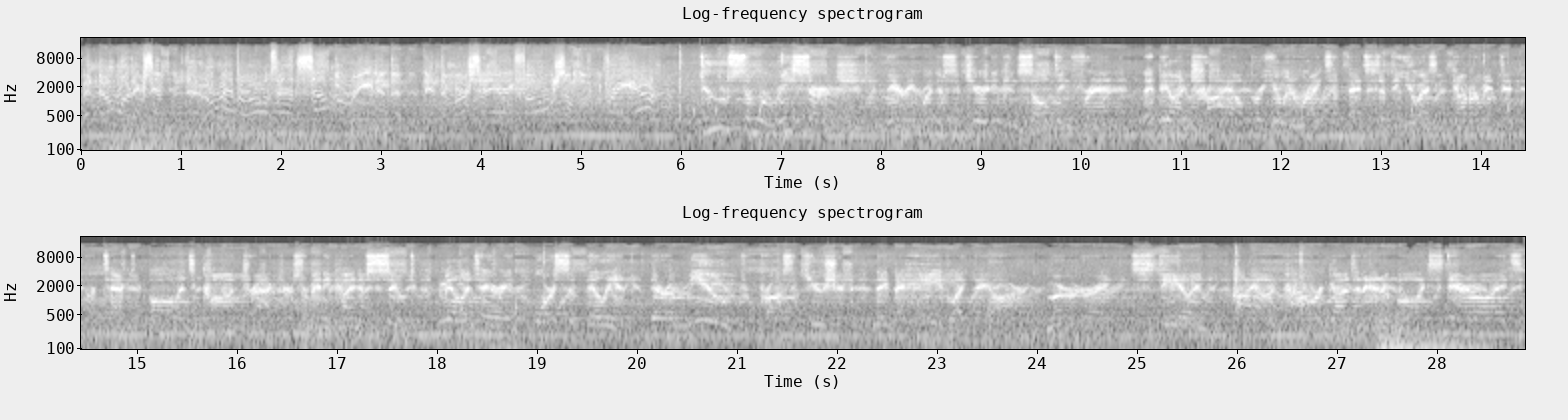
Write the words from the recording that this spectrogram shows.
but no one except whoever owns that submarine and the, and the mercenary folks on the freighter. Do some research. Merryweather Security Consulting, friend. They'd be on trial for human rights offenses if the U.S. government didn't protect all its contractors from any kind of suit, military or civilian. They're immune from prosecution. They behave like they are. Murdering, stealing, high on power guns and anabolic steroids.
